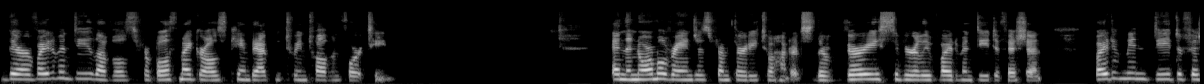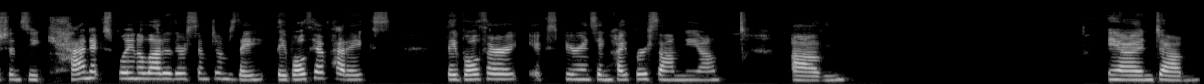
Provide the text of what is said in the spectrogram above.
their vitamin d levels for both my girls came back between 12 and 14 and the normal range is from 30 to 100. So they're very severely vitamin D deficient. Vitamin D deficiency can explain a lot of their symptoms. They they both have headaches. they both are experiencing hypersomnia. Um, and um,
